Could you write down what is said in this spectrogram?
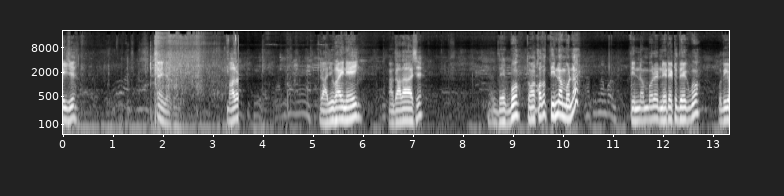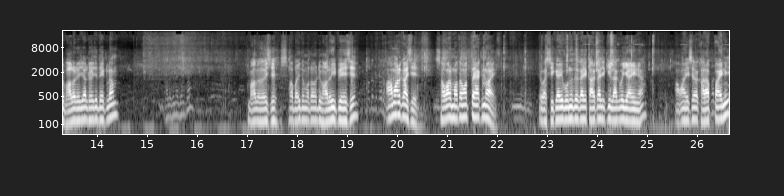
এই যে, এই দেখুন ভালো। রাজু ভাই নেই, আর দাদা আছে। দেখব। তোমার কত? তিন নম্বর না? তিন নম্বরের নেট একটু দেখব। ওদিকে ভালো রেজাল্ট হয়েছে দেখলাম। ভালো হয়েছে। সবাই তো মোটামুটি ভালোই পেয়েছে। আমার কাছে সবার মতামত তো এক নয়। এবার শিকারী বন্ধুদের কাছে কার কাছে কী লাগবে জানি না। আমার হিসাবে খারাপ পায়নি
